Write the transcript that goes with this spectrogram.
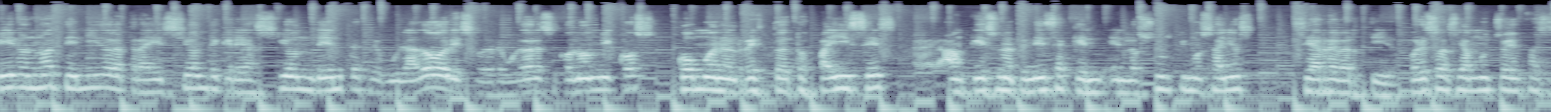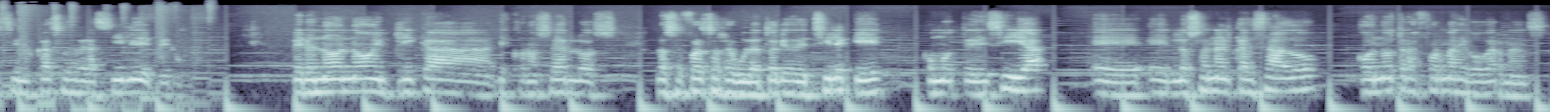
pero no ha tenido la tradición de creación de entes reguladores o de reguladores económicos como en el resto de estos países, aunque es una tendencia que en, los últimos años se ha revertido. Por eso hacía mucho énfasis en los casos de Brasil y de Perú. Pero no, no implica desconocer los, los esfuerzos regulatorios de Chile que, como te decía, los han alcanzado con otras formas de gobernanza.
